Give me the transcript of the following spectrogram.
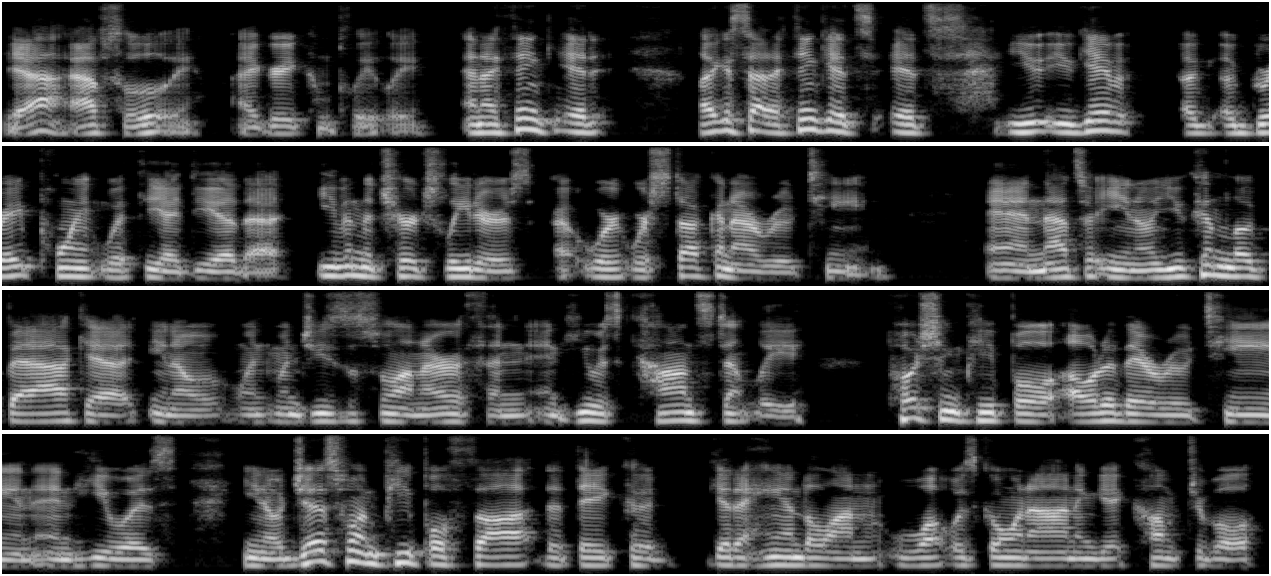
Yeah, absolutely. I agree completely. And I think it, like I said, I think it's it's you you gave a, a great point with the idea that even the church leaders uh, we're we're stuck in our routine. And that's what you know. You can look back at you know when when Jesus was on earth and and he was constantly pushing people out of their routine and he was you know just when people thought that they could get a handle on what was going on and get comfortable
